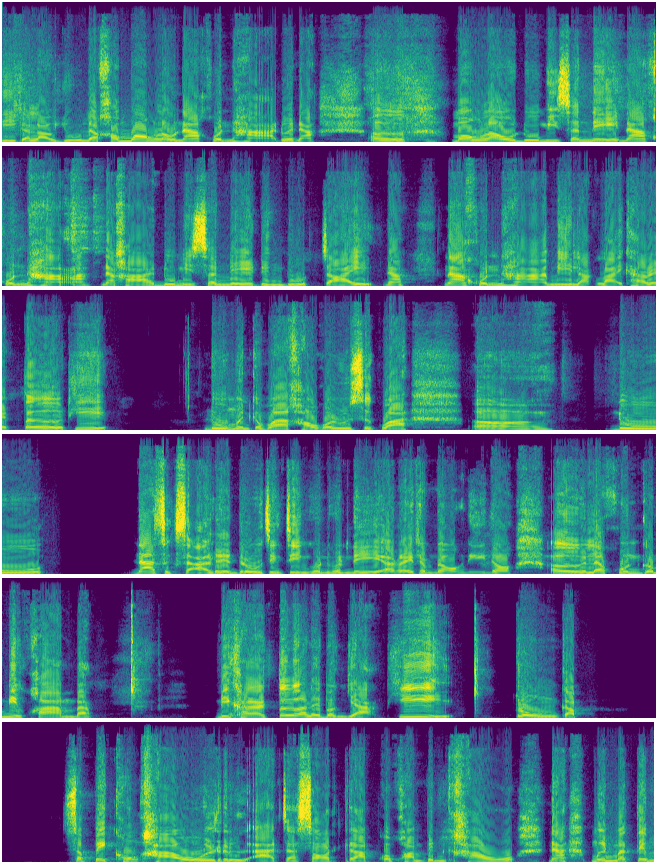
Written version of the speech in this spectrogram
ดีกับเราอยู่ แล้วเขามองเราหน้าค้นหาด้วยนะ เออ มองเราดูมีเสน่ห์หน่าค้นหานะคะ ดูมีเสน่ห์ดึงดูดใจนะหน่าค้นหามีหลากหลายคาแรคเตอร์ที่ ดูเหมือนกับว่าเขาก็รู้สึกว่า เออดูน่าศึกษาเรียนรู้จริง ๆ คนคนนี้อะไรทำนองนี้เนาะเออ แล้วคุณก็มีความแบบ มีคาแรคเตอร์อะไรบางอย่างที่ตรงกับ สเปคของเขาหรืออาจจะสอดรับกับความเป็นเขานะเหมือนมาเต็ม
